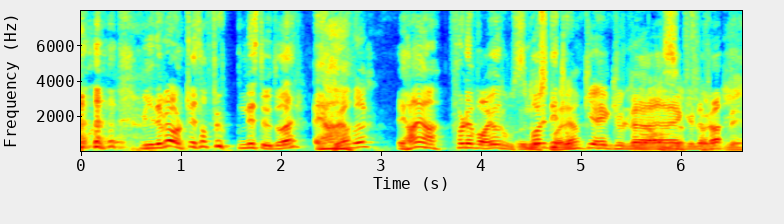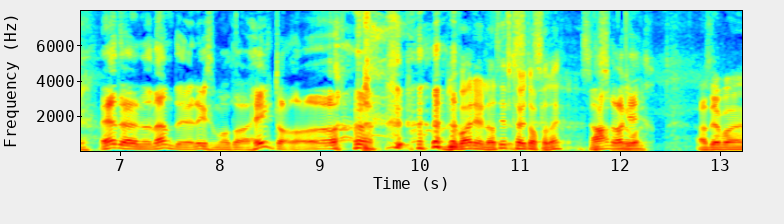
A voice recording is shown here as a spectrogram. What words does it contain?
Mini ble ordentlig sånn 14 i studio der. Ja, det. Ja, ja, for det var jo Rosenborg. De tok ja. gullet, Ja, gullet fra. Er det nødvendig liksom å ta helt av Du var relativt høyt oppe der. Ja, det var gøy. Ja, det var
